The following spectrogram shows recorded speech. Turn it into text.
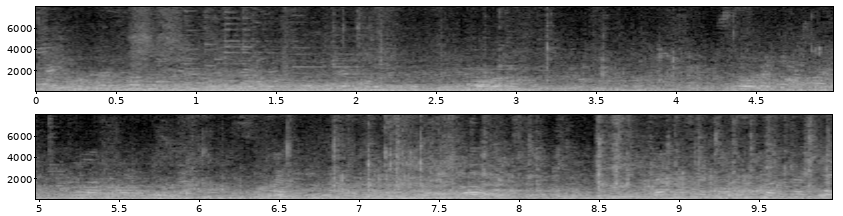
เร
